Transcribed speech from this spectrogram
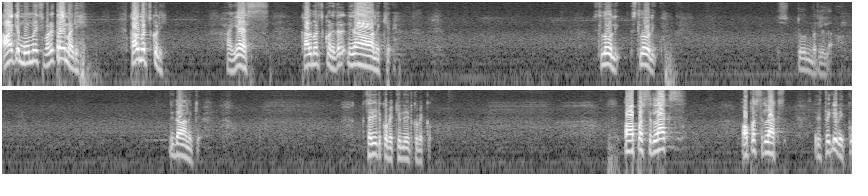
ಹಾಗೆ ಮೂಮೆಂಟ್ಸ್ ಮಾಡಿ ಟ್ರೈ ಮಾಡಿ. ಕಾಲು ಮಡ್ಚ್ಕೊಳ್ಳಿ ಹಾಂ ಎಸ್ ಕಾಲು ಮಡ್ಚ್ಕೊಂಡಿದ್ರೆ ನಿಧಾನಕ್ಕೆ. ಸ್ಲೋಲಿ ಸ್ಲೋಲಿ ಸ್ಟೋನ್ ಬರಲಿಲ್ಲ. ನಿಧಾನಕ್ಕೆ. ಸರಿ ಇಟ್ಕೋಬೇಕು ಹಿಂದೆ ಇಟ್ಕೋಬೇಕು. ವಾಪಸ್ ರಿಲ್ಯಾಕ್ಸ್ ವಾಪಸ್ ರಿಲ್ಯಾಕ್ಸ್. ಇದು ತೆಗಿಬೇಕು,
